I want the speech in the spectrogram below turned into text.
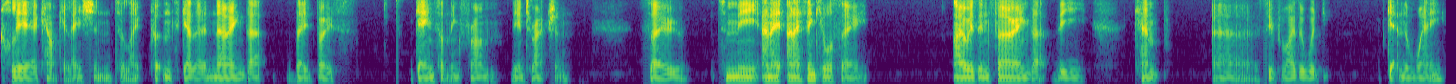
clear calculation to like put them together, knowing that they'd both gain something from the interaction. So to me, and I and I think also I was inferring that the camp uh, supervisor would get in the way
